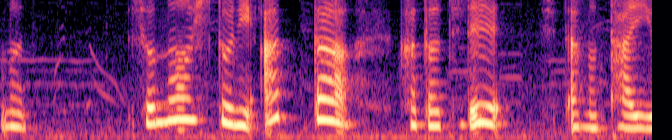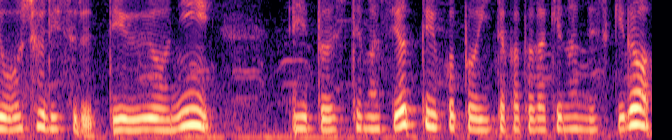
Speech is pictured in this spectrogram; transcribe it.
まあその人に合った形であの対応を処理するっていうように、えーと、してますよっていうことを言いたかっただけなんですけど、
